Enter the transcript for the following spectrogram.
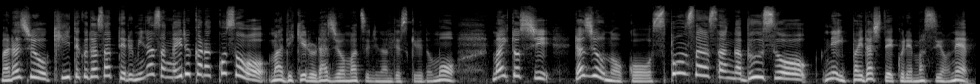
まあ、ラジオを聴いてくださっている皆さんがいるからこそ、まあ、できるラジオ祭りなんですけれども毎年ラジオのこうスポンサーさんがブースを、ね、いっぱい出してくれますよね。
